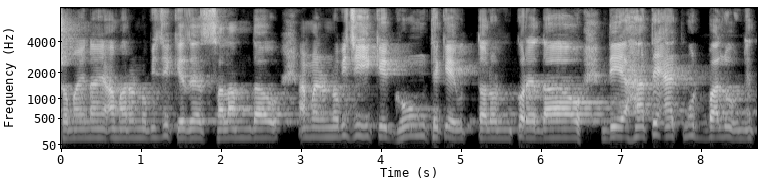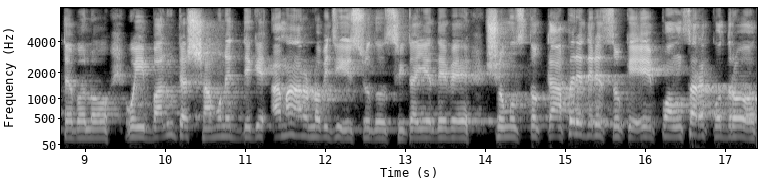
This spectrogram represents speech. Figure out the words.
সময় নাই। আমার নবীজিকে যে সালাম দাও, আমার নবীজিকে ঘুম থেকে উত্তোলন করে দাও। দিয়ে হাতে এক মুঠ বালু নিতে বলো। ওই বালুটার সামনের দিকে আমার নবীজি শুধু ছিটাইয়ে দেবে। সমস্ত কাপেরদের চোখে পৌঁছার কুদরত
